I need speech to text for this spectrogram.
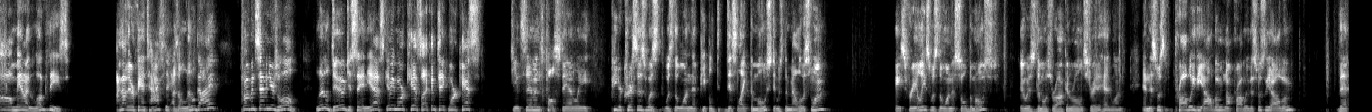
Oh man, I loved these. I thought they were fantastic. As a little guy, so I've been seven years old. Little dude just saying, yes, give me more Kiss. I can take more Kiss. Gene Simmons, Paul Stanley, Peter Criss's was was the one that people d- disliked the most. It was the mellowest one. Ace Frehley's was the one that sold the most. It was the most rock and roll and straight ahead one. And this was probably the album, not probably, this was the album that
